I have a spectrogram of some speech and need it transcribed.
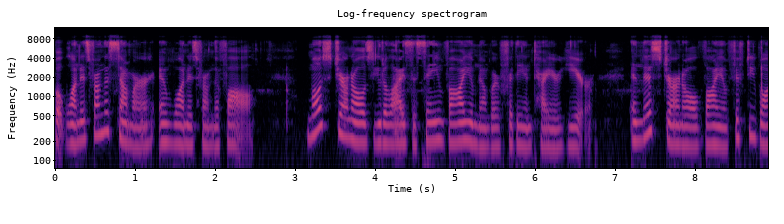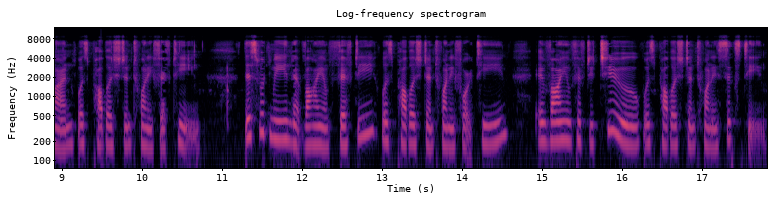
but one is from the summer and one is from the fall. Most journals utilize the same volume number for the entire year. In this journal, volume 51 was published in 2015. This would mean that volume 50 was published in 2014 and volume 52 was published in 2016.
